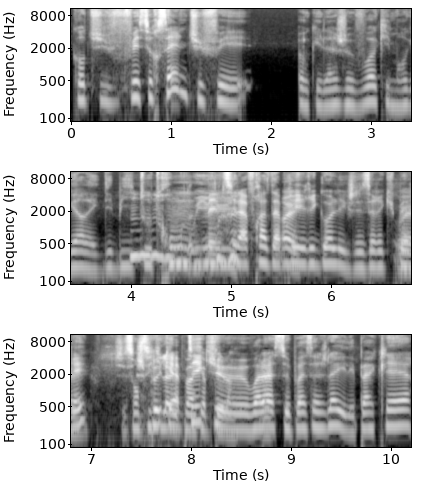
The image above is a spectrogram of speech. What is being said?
quand tu fais sur scène, tu fais. Ok, là je vois qu'il me regarde avec des billes toutes rondes, Mhm, oui, même oui. si la phrase d'après Ouais. il rigole et que je les ai récupérées. Ouais. J'ai senti je peux pas capter capté que là. voilà, Ouais. ce passage-là il est pas clair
